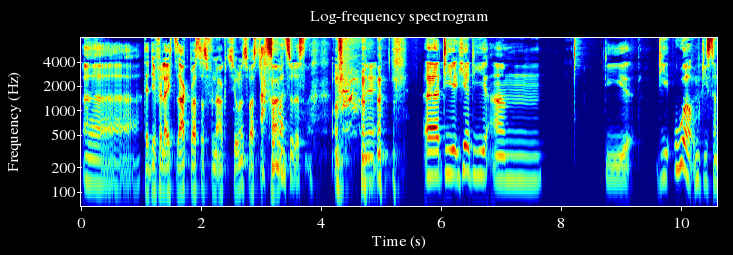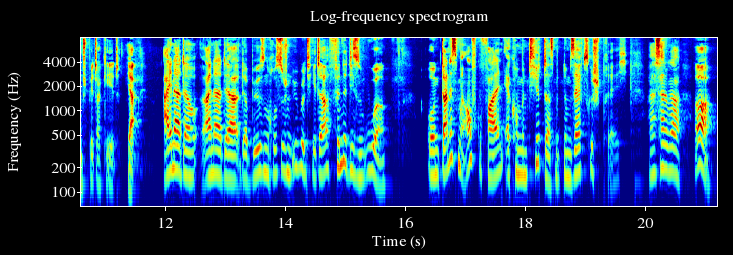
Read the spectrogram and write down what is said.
Äh, Der dir vielleicht sagt, was das für eine Aktion ist, was die Ach so, kann? meinst du das? nee. äh, die, hier die, ähm, die, die Uhr, um die es dann später geht. Ja. Einer der, einer der, der bösen russischen Übeltäter findet diese Uhr. Und dann ist mir aufgefallen, er kommentiert das mit einem Selbstgespräch. Was hat er gesagt? Ah,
